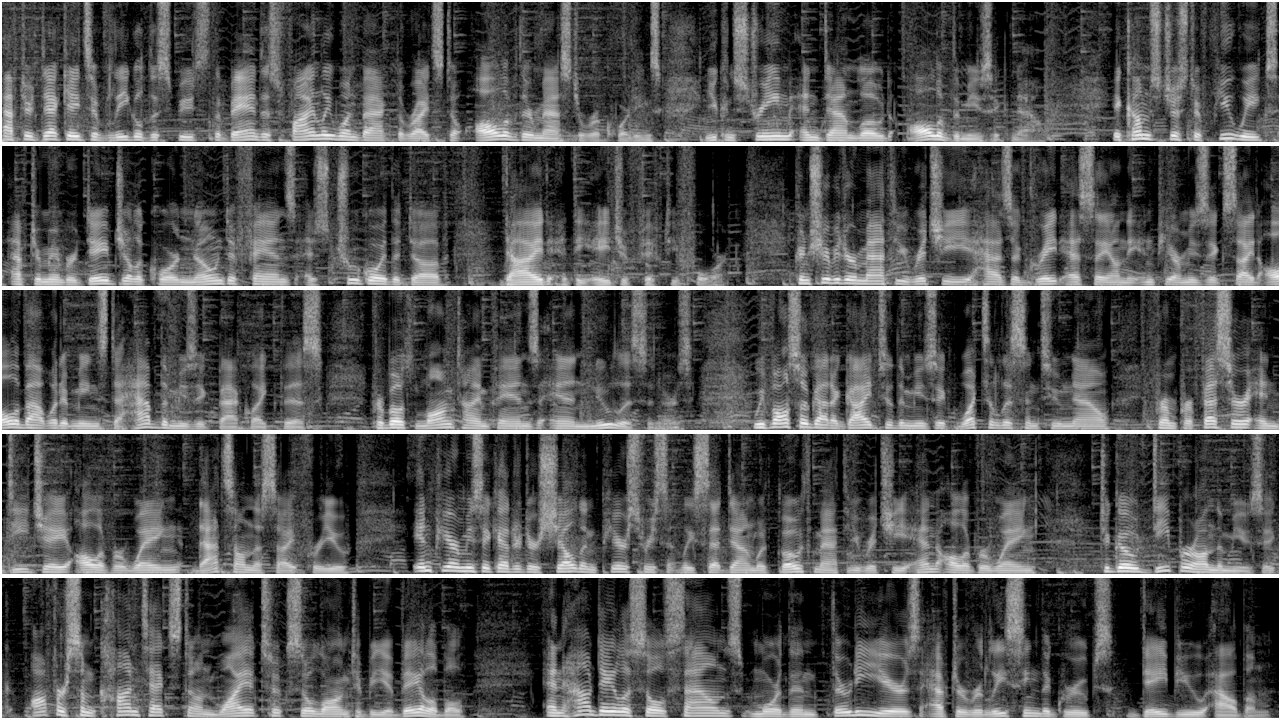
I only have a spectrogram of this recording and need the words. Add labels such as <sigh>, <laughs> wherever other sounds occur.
After decades of legal disputes, the band has finally won back the rights to all of their master recordings. You can stream and download all of the music now. It comes just a few weeks after member Dave Jolicoeur, known to fans as Trugoy the Dove, died at the age of 54. Contributor Matthew Ritchie has a great essay on the NPR Music site all about what it means to have the music back like this for both longtime fans and new listeners. We've also got a guide to the music, what to listen to now, from Professor and DJ Oliver Wang. That's on the site for you. NPR Music editor Sheldon Pierce recently sat down with both Matthew Ritchie and Oliver Wang to go deeper on the music, offer some context on why it took so long to be available, and how De La Soul sounds more than 30 years after releasing the group's debut album.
